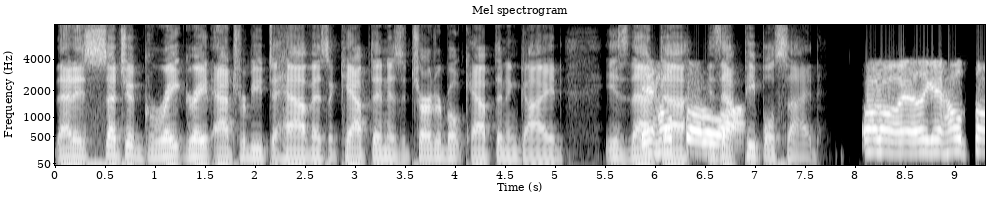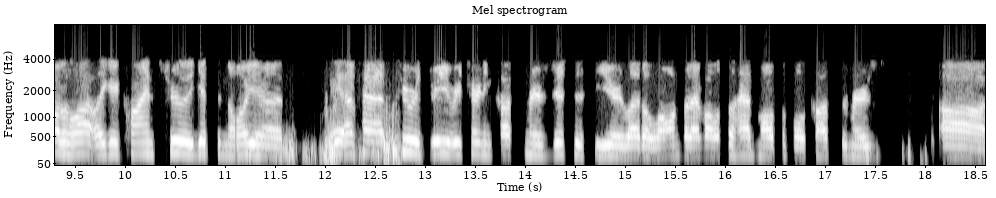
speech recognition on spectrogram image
That is such a great, great attribute to have as a captain, as a charter boat captain and guide. Is that uh, is that lot. people's side? Oh no, like it helps out a lot. Like your clients truly get to know you. And I've had two or three returning customers just this year, let alone. But I've also had multiple customers, uh,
